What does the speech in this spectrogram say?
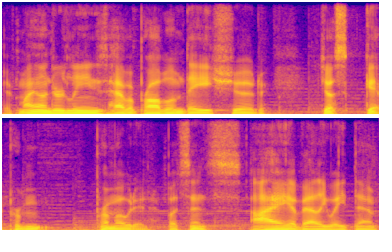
If my underlings have a problem, they should just get prom- promoted. But since I evaluate them,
